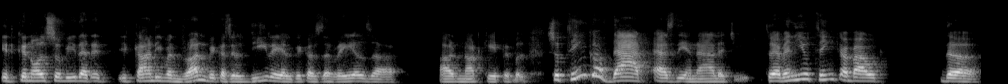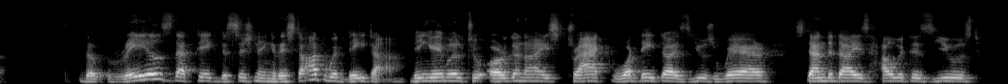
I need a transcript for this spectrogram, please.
it can also be that it, it can't even run because it'll derail because the rails are, are not capable. So think of that as the analogy. So when you think about the, the rails that take decisioning, they start with data, being able to organize, track what data is used where, standardize how it is used,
